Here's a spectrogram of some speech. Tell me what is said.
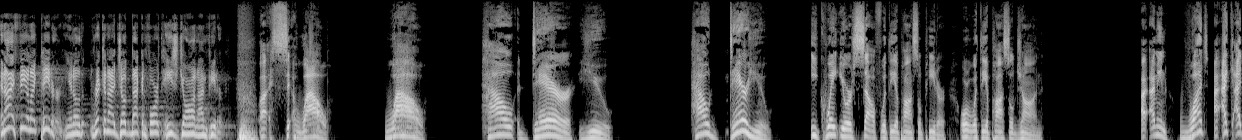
And I feel like Peter. You know, Rick and I joke back and forth. He's John, I'm Peter. Wow. Wow. How dare you? How dare you equate yourself with the Apostle Peter or with the Apostle John? I, I mean, what? I, I,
